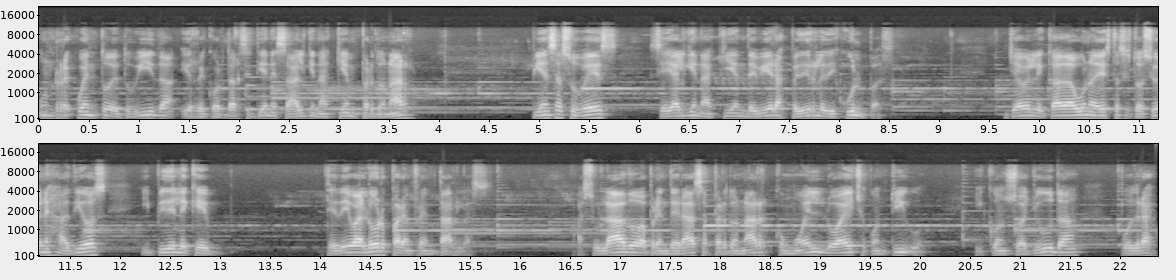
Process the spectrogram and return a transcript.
un recuento de tu vida y recordar si tienes a alguien a quien perdonar. Piensa a su vez si hay alguien a quien debieras pedirle disculpas. Llévele cada una de estas situaciones a Dios y pídele que te dé valor para enfrentarlas. A su lado aprenderás a perdonar como Él lo ha hecho contigo y con su ayuda podrás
